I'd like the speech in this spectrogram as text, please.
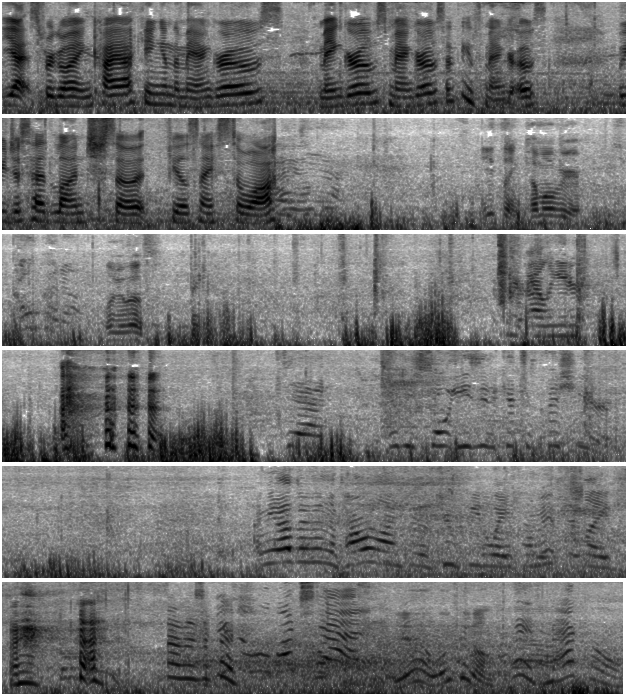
Yes, we're going kayaking in the mangroves. Mangroves? Mangroves? I think it's mangroves. We just had lunch, so it feels nice to walk. Ethan, come over here. Look at this. Here, alligator. Dad, it'd be so easy to catch a fish here. I mean, other than the power lines that are two feet away from it, but like, oh, there's a fish. Watch that. Yeah, look at them. hey, it's mackerel.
